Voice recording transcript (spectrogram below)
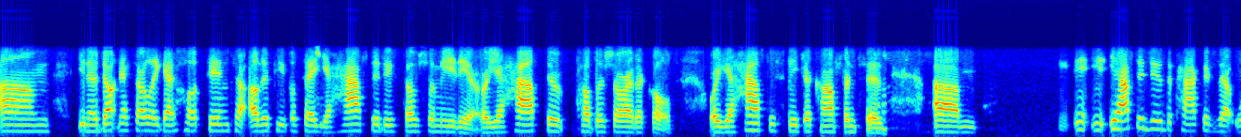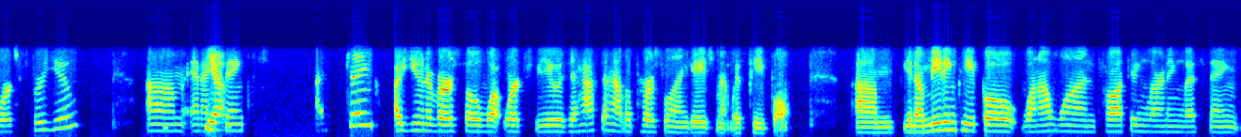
Um, you know, don't necessarily get hooked into other people say you have to do social media or you have to publish articles or you have to speak at conferences. Um, you have to do the package that works for you. Um, and I Yeah. think I think a universal what works for you is you have to have a personal engagement with people. Um, you know, meeting people one on one, talking, learning, listening,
